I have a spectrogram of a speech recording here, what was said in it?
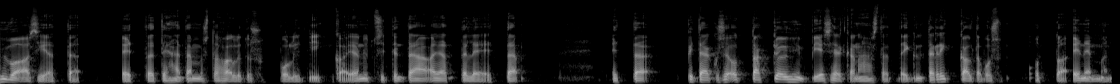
hyvä asia, että, että tehdään tämmöistä hallituspolitiikkaa. Ja nyt sitten tämä ajattelee, että, että pitääkö se ottaa köyhimpien selkänahasta, että eikö niitä rikkaalta voisi ottaa enemmän.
